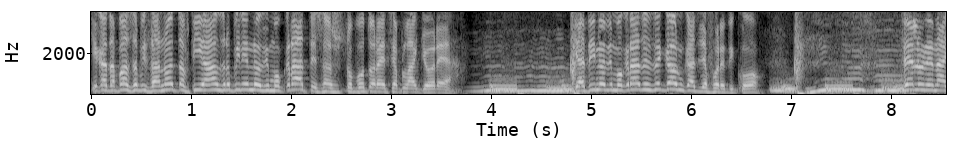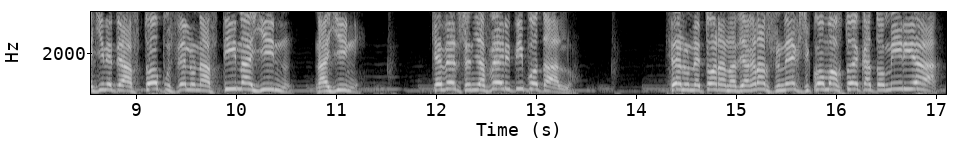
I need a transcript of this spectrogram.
Και κατά πάσα πιθανότητα αυτοί οι άνθρωποι είναι νεοδημοκράτες, να σας το πω τώρα έτσι απλά και ωραία. Γιατί οι νεοδημοκράτες δεν κάνουν κάτι διαφορετικό. Θέλουν να γίνεται αυτό που θέλουν αυτοί να, γίνουν, να γίνει. Και δεν τους ενδιαφέρει τίποτα άλλο. Θέλουν τώρα να διαγράψουν 6,8 εκατομμύρια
